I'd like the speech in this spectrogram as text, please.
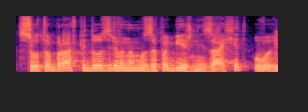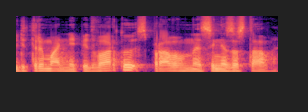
Суд обрав підозрюваному запобіжний захід у вигляді тримання під вартою з правом внесення застави.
